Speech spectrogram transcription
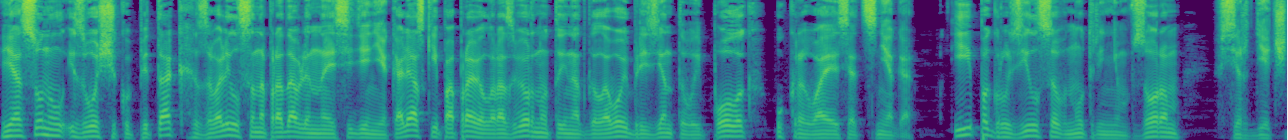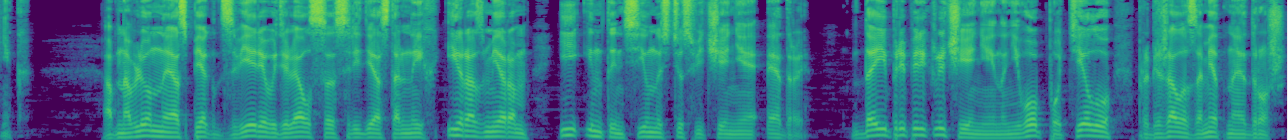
Я сунул извозчику пятак, завалился на продавленное сиденье коляски и поправил развернутый над головой брезентовый полог, укрываясь от снега, и погрузился внутренним взором в сердечник. Обновленный аспект зверя выделялся среди остальных и размером, и интенсивностью свечения эдры. Да и при переключении на него по телу пробежала заметная дрожь.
